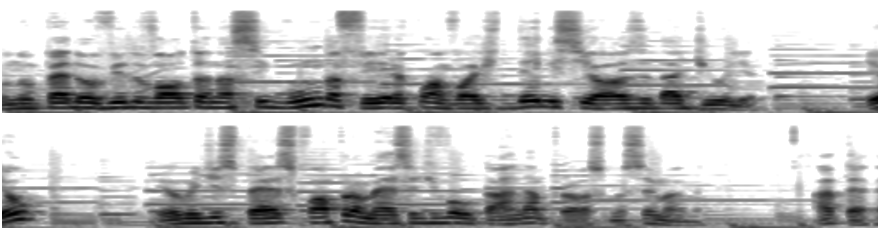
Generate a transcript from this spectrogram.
O No Pé do Ouvido volta na segunda-feira com a voz deliciosa da Julia. Eu? Eu me despeço com a promessa de voltar na próxima semana. Até!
